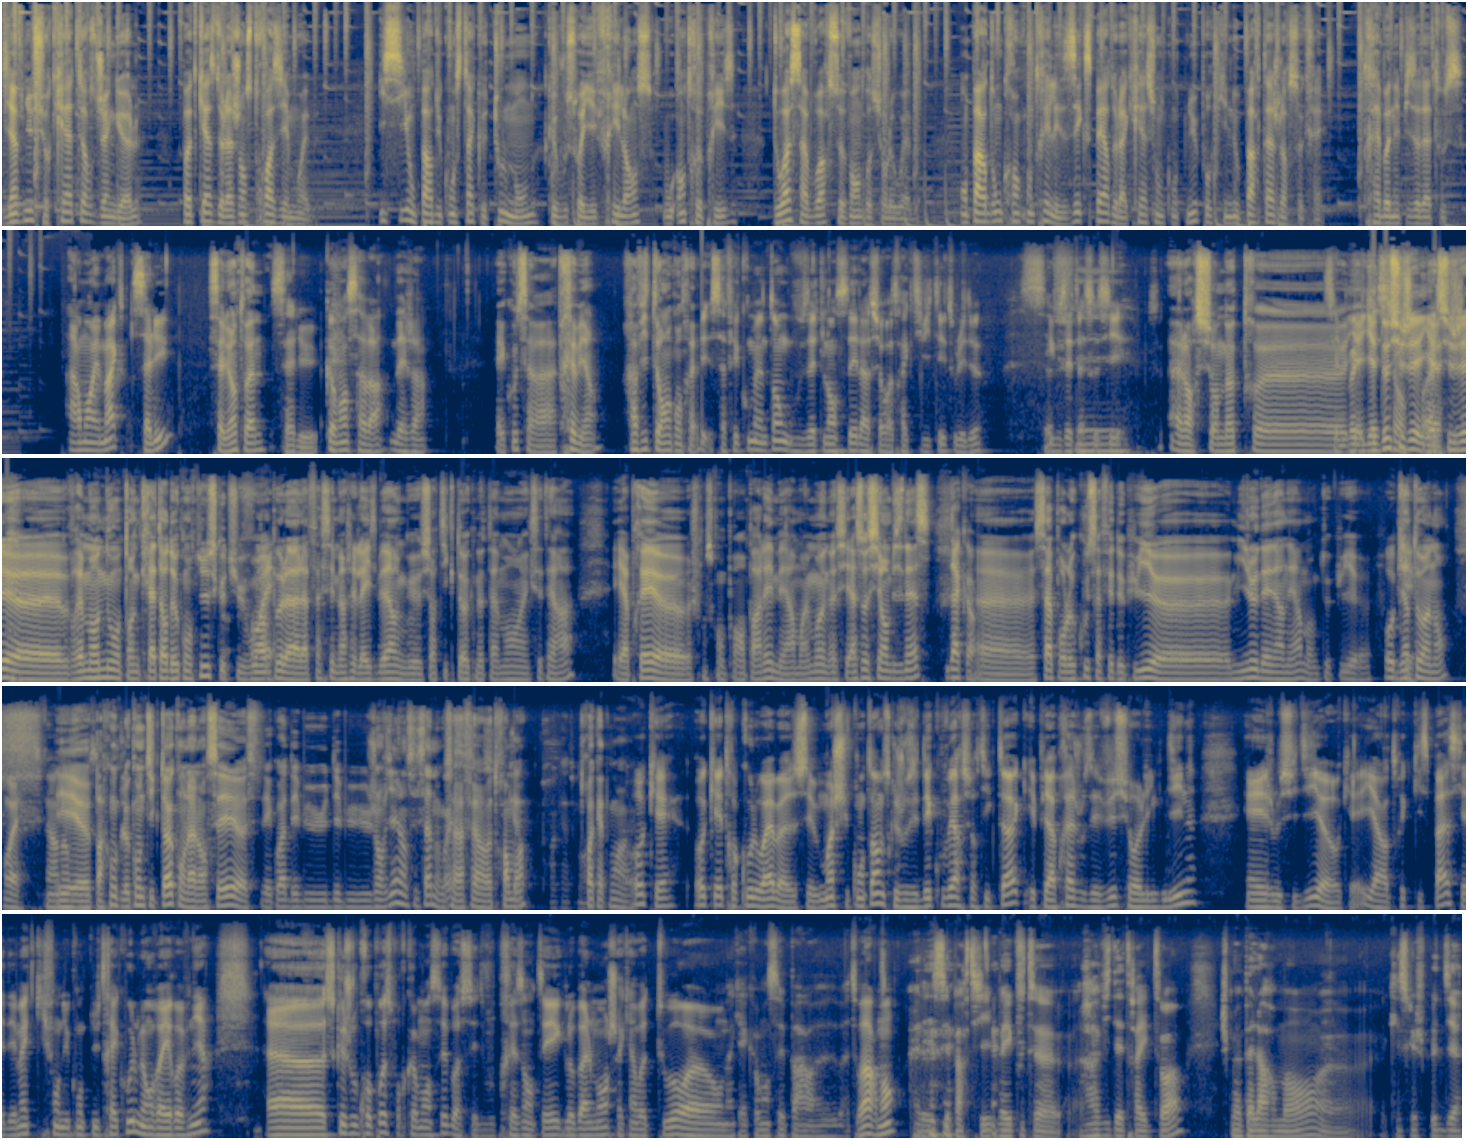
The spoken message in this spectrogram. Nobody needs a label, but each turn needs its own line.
Bienvenue sur Creators Jungle, podcast de l'agence 3ème Web. Ici, on part du constat que tout le monde, que vous soyez freelance ou entreprise, doit savoir se vendre sur le web. On part donc rencontrer les experts de la création de contenu pour qu'ils nous partagent leurs secrets. Très bon épisode à tous. Armand et Max, salut.
Salut Antoine.
Salut.
Comment ça va déjà?
Écoute, ça va très bien. Ravi de te rencontrer.
Ça fait combien de temps que vous êtes lancés là sur votre activité tous les deux? Et vous êtes associés
Alors sur notre, euh, il y, a- il y a deux sujets. Il y a le sujet euh, vraiment nous en tant que créateurs de contenu, ce que tu vois
Ouais.
un peu la, la face émergée de l'iceberg euh, sur TikTok notamment, etc. Et après, euh, je pense qu'on pourra en parler, mais Armand et moi on est aussi associés en business.
D'accord.
Euh, ça pour le coup, ça fait depuis euh, milieu d'année dernière, donc depuis euh,
Ok.
bientôt un an.
Ouais. un
Et euh, par contre, le compte TikTok, on l'a lancé, c'était quoi début début janvier, hein, c'est ça? Donc ça va faire trois mois, trois quatre mois. ouais.
Ok, ok, trop cool. Ouais, bah, c'est, moi je suis content parce que je vous ai découvert sur TikTok et puis après je vous ai vu sur LinkedIn et je me suis dit, euh, ok, il y a un truc qui se passe, il y a des mecs qui font du contenu très cool, mais on va y revenir. Euh, ce que je vous propose pour commencer, bah, c'est de vous présenter globalement chacun votre tour. Euh, on n'a qu'à commencer par euh, bah, toi, Armand.
Allez, c'est parti. Bah écoute, euh, ravi d'être avec toi. Je m'appelle Armand. euh, Qu'est-ce que je peux te dire?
